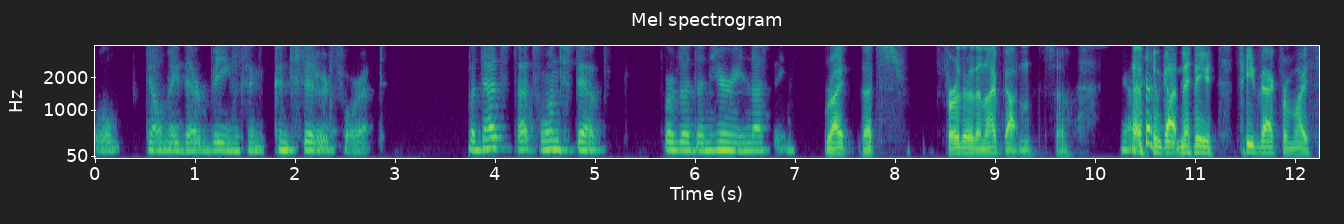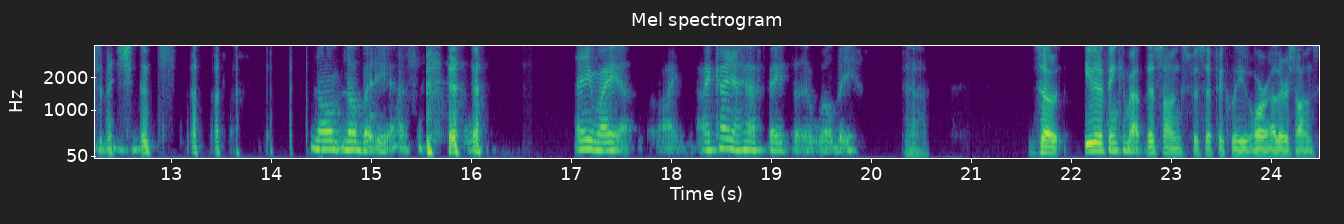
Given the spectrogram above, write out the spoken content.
will tell me they're being considered for it. But that's that's one step further than hearing nothing. Right. That's further than I've gotten. So yeah. I haven't gotten any feedback from my submissions. no, nobody has. anyway, I, I kind of have faith that it will be. Yeah. So either thinking about this song specifically or other songs,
